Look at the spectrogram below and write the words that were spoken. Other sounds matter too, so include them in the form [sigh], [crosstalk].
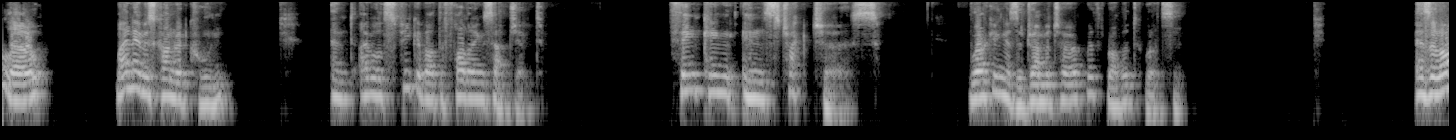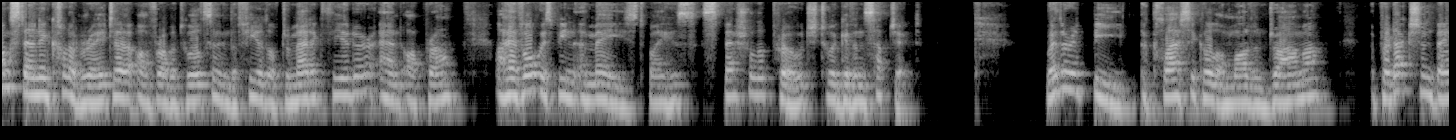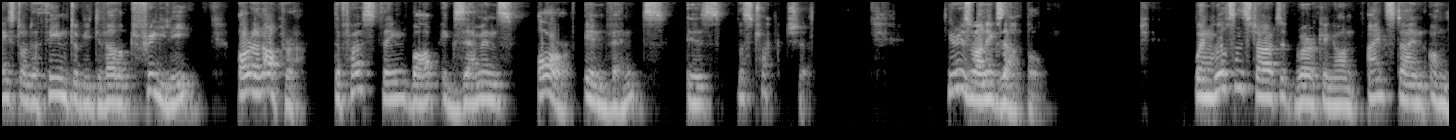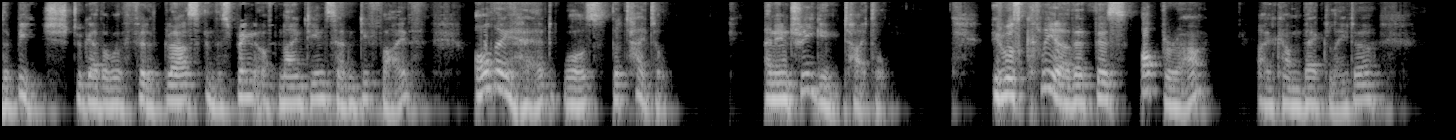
Hello, my name is Konrad Kuhn, and I will speak about the following subject. Thinking in Structures, working as a dramaturg with Robert Wilson. As a long-standing collaborator of Robert Wilson in the field of dramatic theatre and opera, I have always been amazed by his special approach to a given subject. Whether it be a classical or modern drama, a production based on a theme to be developed freely, or an opera, the first thing Bob examines or invents is the structure. Here is one example. When Wilson started working on Einstein on the Beach together with Philip Glass in the spring of 1975, all they had was the title, an intriguing title. It was clear that this opera, I'll come back later,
